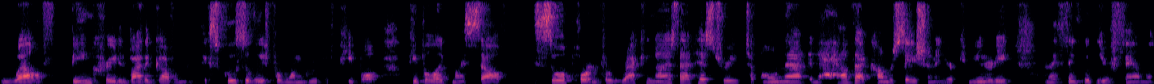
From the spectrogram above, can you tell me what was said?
wealth being created by the government exclusively for one group of people, people like myself, is so important to recognize that history, to own that, and to have that conversation in your community and I think with your family.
